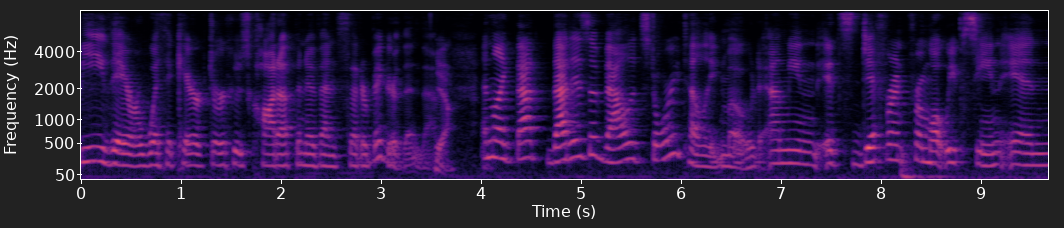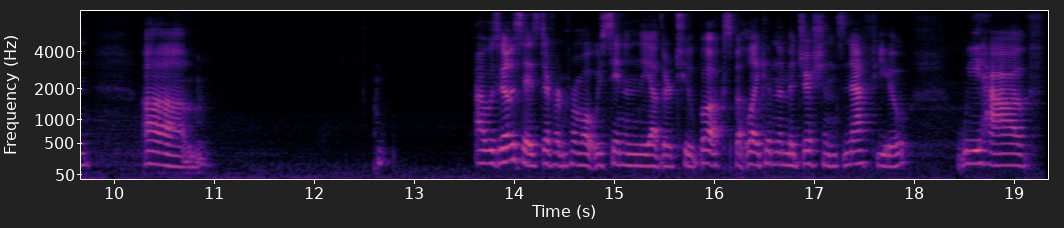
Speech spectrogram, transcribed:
be there with a character who's caught up in events that are bigger than them. Yeah. And like that that is a valid storytelling mode. I mean, it's different from what we've seen in um I was going to say it's different from what we've seen in the other two books, but like in The Magician's Nephew, we have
